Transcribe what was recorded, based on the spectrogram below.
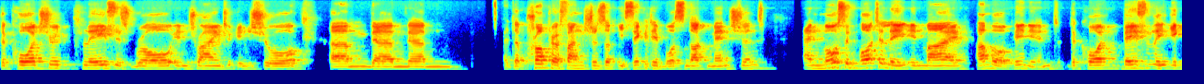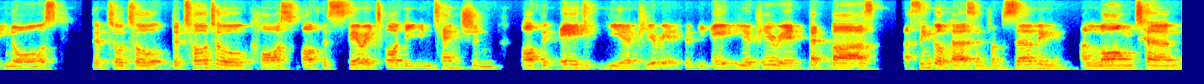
the court should place its role in trying to ensure um, the, um, the proper functions of executive was not mentioned. And most importantly, in my humble opinion, the court basically ignores the total, the total cost of the spirit or the intention of the eight-year period, the eight-year period that bars a single person from serving a long-term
